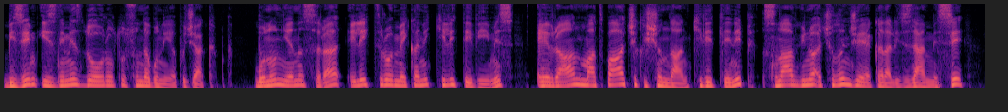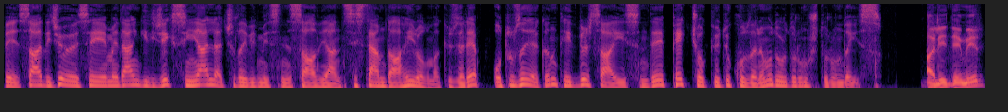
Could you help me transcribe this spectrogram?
Bizim iznimiz doğrultusunda bunu yapacak. Bunun yanı sıra elektromekanik kilit dediğimiz evrağın matbaa çıkışından kilitlenip sınav günü açılıncaya kadar izlenmesi ve sadece ÖSYM'den gidecek sinyalle açılabilmesini sağlayan sistem dahil olmak üzere 30'a yakın tedbir sayesinde pek çok kötü kullanımı durdurmuş durumdayız. Ali Demir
